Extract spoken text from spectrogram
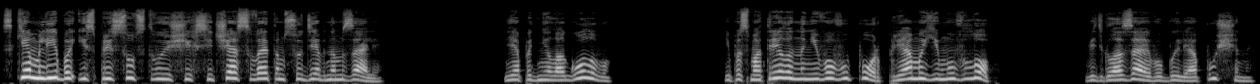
с кем-либо из присутствующих сейчас в этом судебном зале?» Я подняла голову и посмотрела на него в упор, прямо ему в лоб, ведь глаза его были опущены.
